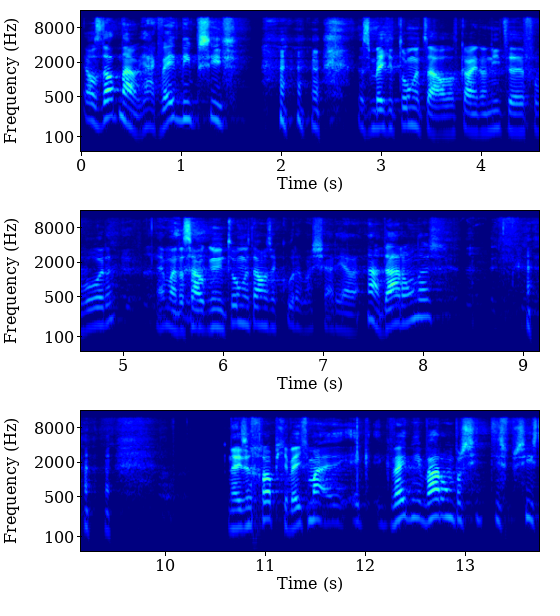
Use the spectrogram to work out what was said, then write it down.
Was dat nou? Ja, ik weet het niet precies. dat is een beetje tongentaal, dat kan je dan niet uh, verwoorden. maar dan zou ik nu in tongentaal zeggen. Nou, daaronder. nee, is een grapje, weet je. Maar ik, ik weet niet, waarom precies, precies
